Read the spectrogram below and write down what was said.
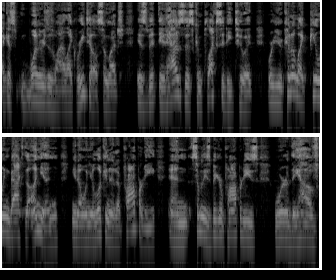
I guess one of the reasons why I like retail so much is that it has this complexity to it where you're kind of like peeling back the onion, you know, when you're looking at a property and some of these bigger properties where they have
